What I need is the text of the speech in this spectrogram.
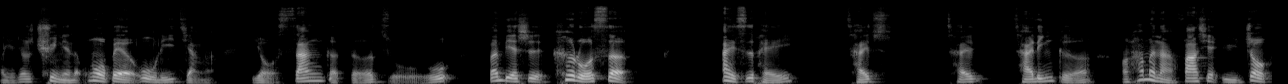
也就是去年的诺贝尔物理奖啊，有三个得主，分别是科罗瑟、艾斯培、柴柴柴林格哦，他们呢、发现宇宙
